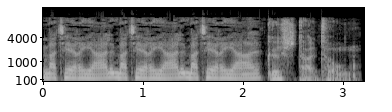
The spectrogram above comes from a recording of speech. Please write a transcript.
Material, Material, Material. Gestaltung.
